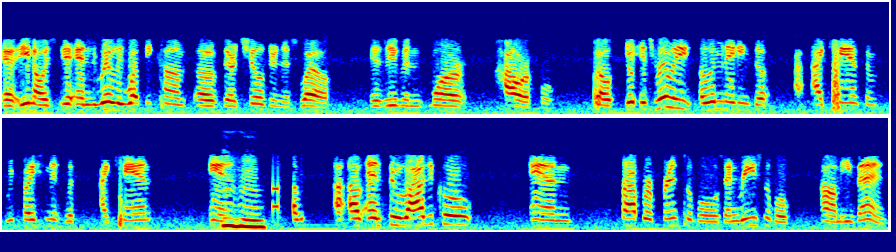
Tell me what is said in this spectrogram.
uh, you know, it's, and really what becomes of their children as well is even more powerful. So it, it's really eliminating the I- I can't and replacing it with I can. And, Mhm. Uh, uh, and through logical and proper principles and reasonable um, events,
